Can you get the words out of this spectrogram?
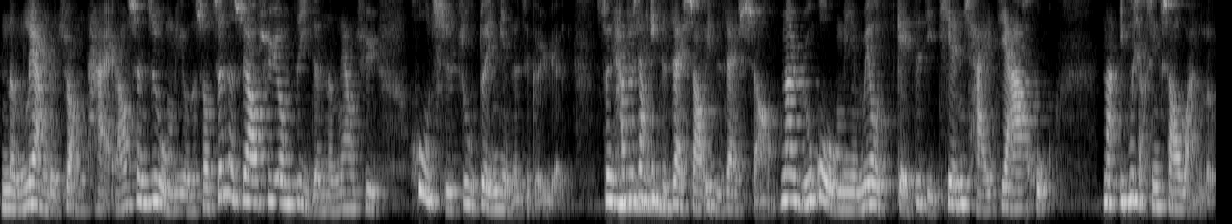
能量的状态，然后甚至我们有的时候真的是要去用自己的能量去护持住对面的这个人，所以他就像一直在烧，一直在烧。那如果我们也没有给自己添柴加火。那一不小心烧完了，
